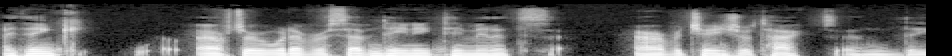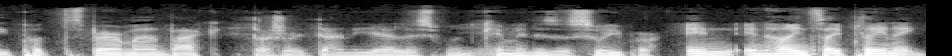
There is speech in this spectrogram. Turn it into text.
I think after whatever 17, 18 minutes, Arva changed their tact and they put the spare man back. That's right, Danny Ellis when came in as a sweeper. in in hindsight playing it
